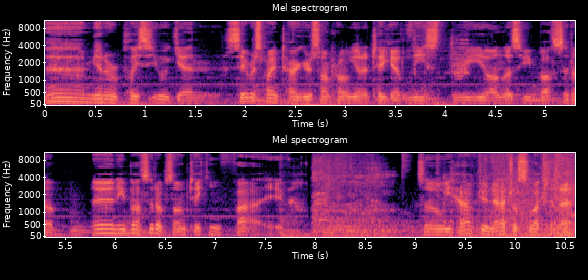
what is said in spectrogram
Uh, I'm gonna replace you again. Saber Spine Tiger, so I'm probably gonna take at least three unless he buffs it up. And he buffs it up, so I'm taking five. So we have to natural selection that.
